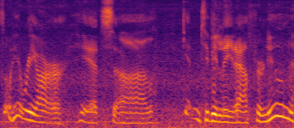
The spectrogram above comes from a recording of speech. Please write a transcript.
So here we are. It's uh, getting to be late afternoon,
